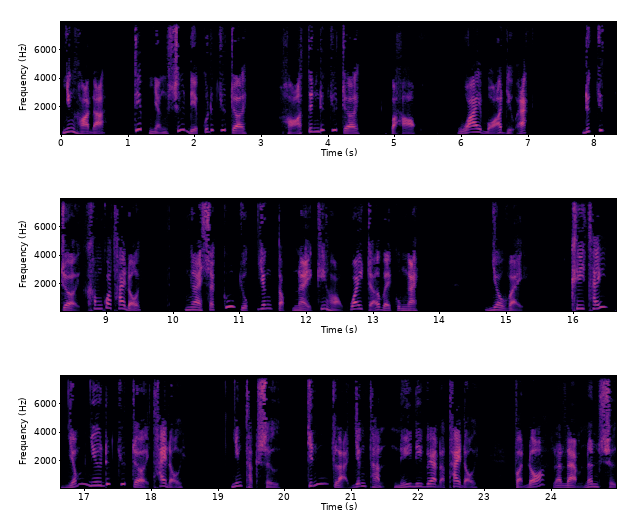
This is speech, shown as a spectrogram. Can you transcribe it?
Nhưng họ đã tiếp nhận sứ điệp của Đức Chúa Trời. Họ tin Đức Chúa Trời và họ quay bỏ điều ác. Đức Chúa Trời không có thay đổi. Ngài sẽ cứu chuộc dân tộc này khi họ quay trở về cùng Ngài. Do vậy, khi thấy giống như Đức Chúa Trời thay đổi, nhưng thật sự chính là dân thành Ninive đã thay đổi, và đó là làm nên sự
